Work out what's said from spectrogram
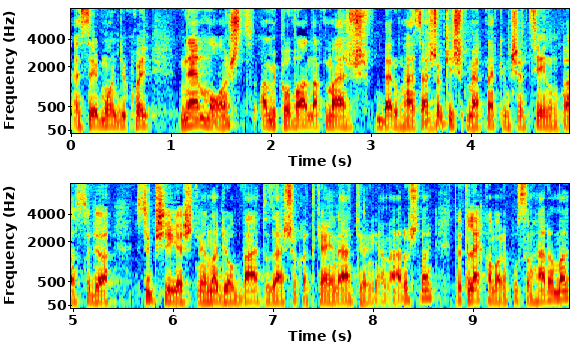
Ezért mondjuk, hogy nem most, amikor vannak más beruházások is, mert nekünk sem célunk az, hogy a szükségesnél nagyobb változásokat kelljen átélni a városnak, tehát leghamarabb 23-ban.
